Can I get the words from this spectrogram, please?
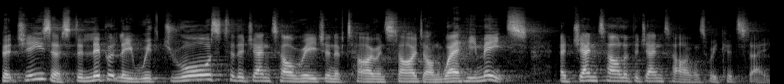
But Jesus deliberately withdraws to the Gentile region of Tyre and Sidon, where he meets a Gentile of the Gentiles, we could say.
